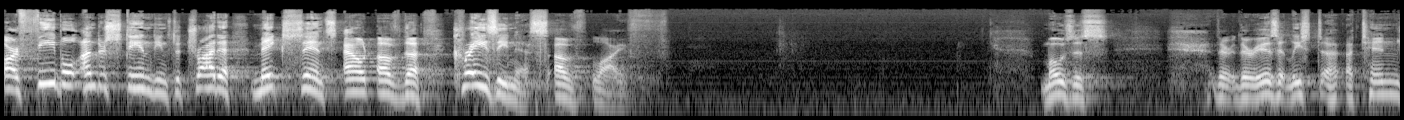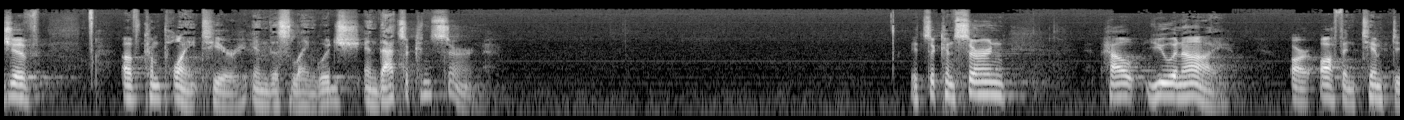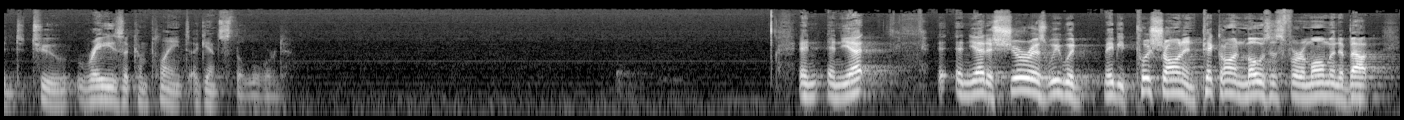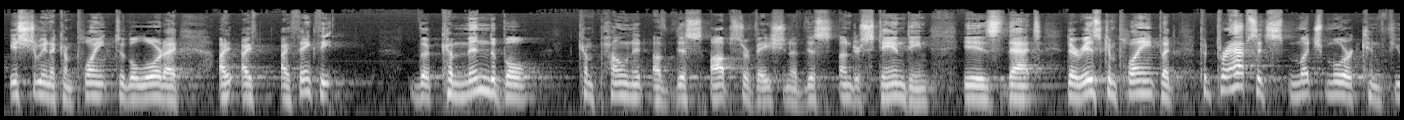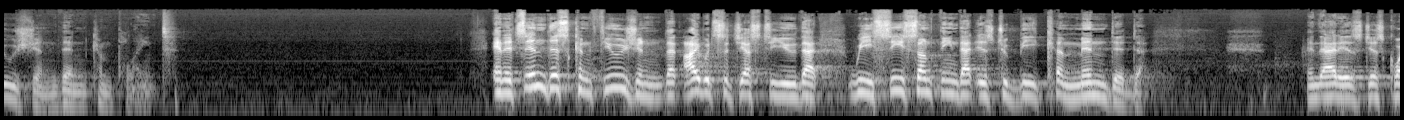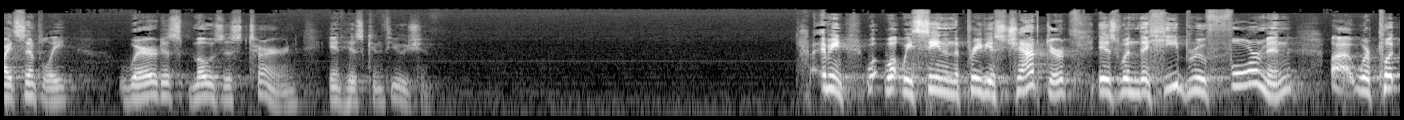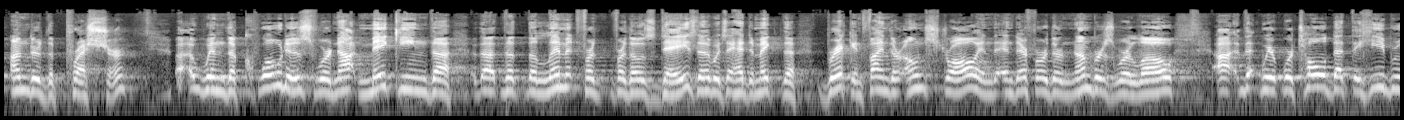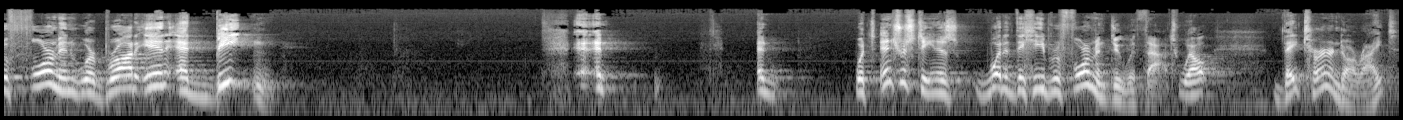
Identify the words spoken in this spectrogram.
Our feeble understandings to try to make sense out of the craziness of life. Moses, there, there is at least a, a tinge of, of complaint here in this language, and that's a concern. It's a concern how you and I are often tempted to raise a complaint against the Lord. And, and yet, and yet, as sure as we would maybe push on and pick on Moses for a moment about issuing a complaint to the Lord, I, I, I think the, the commendable component of this observation, of this understanding, is that there is complaint, but, but perhaps it's much more confusion than complaint. And it's in this confusion that I would suggest to you that we see something that is to be commended. And that is just quite simply where does Moses turn in his confusion? I mean, what we've seen in the previous chapter is when the Hebrew foremen uh, were put under the pressure. uh, when the quotas were not making the, the, the, the, limit for, for those days. In other words, they had to make the brick and find their own straw, and, and therefore their numbers were low. Uh, we're, we're told that the Hebrew foremen were brought in and beaten. And, and what's interesting is what did the Hebrew foremen do with that? Well, they turned all right,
